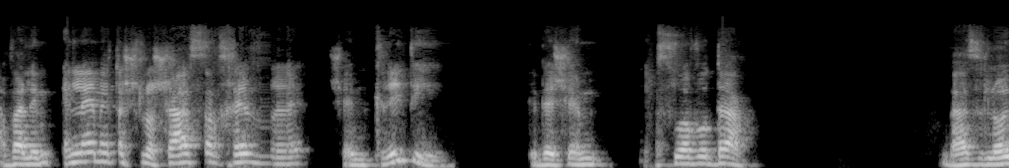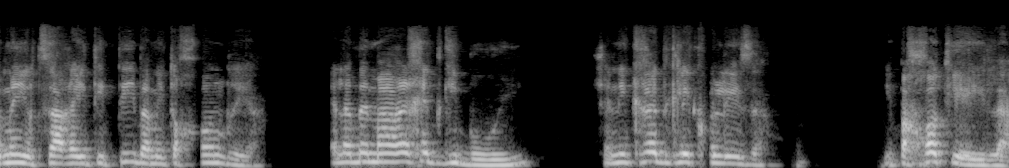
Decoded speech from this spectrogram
אבל הם, אין להם את השלושה עשר חבר'ה שהם קריטיים, כדי שהם יעשו עבודה. ואז לא מיוצר ATP במיטוכונדריה, אלא במערכת גיבוי שנקראת גליקוליזה. היא פחות יעילה,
